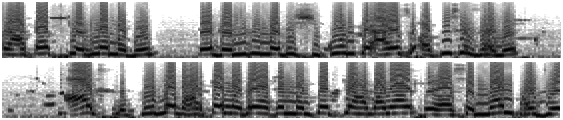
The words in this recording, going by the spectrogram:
राहतात केरळमधून. ते गरिबीमध्ये शिकून ते आय एस ऑफिसर झाले. आज पूर्ण भारतामध्ये आपण म्हणतात की आम्हाला सन्मान पाहिजे.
